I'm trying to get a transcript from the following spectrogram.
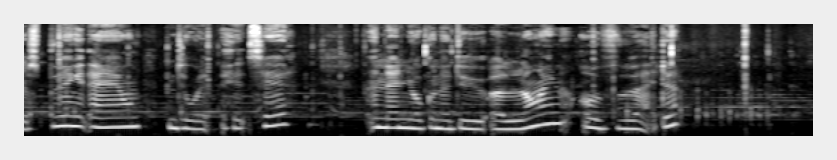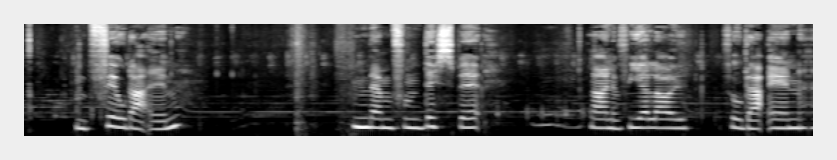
Just bring it down until it hits here. And then you're going to do a line of red. And fill that in. And then from this bit, line of yellow, fill that in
